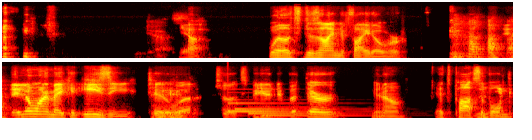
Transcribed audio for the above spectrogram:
yes. yeah. Well, it's designed to fight over. They don't want to make it easy to uh, to expand it, but they're you know it's possible. wonder-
